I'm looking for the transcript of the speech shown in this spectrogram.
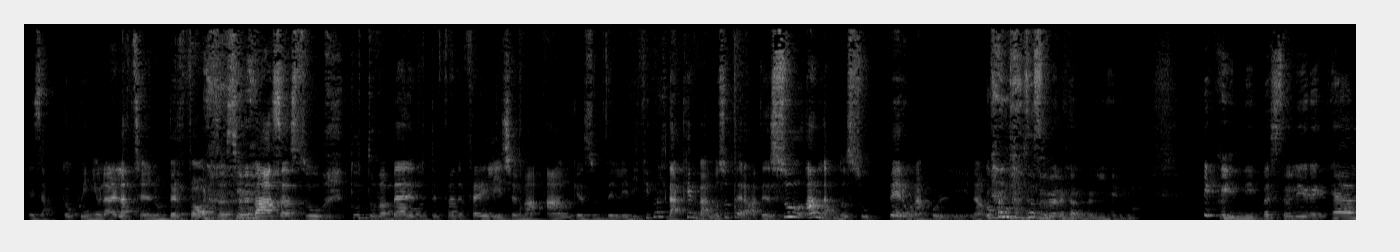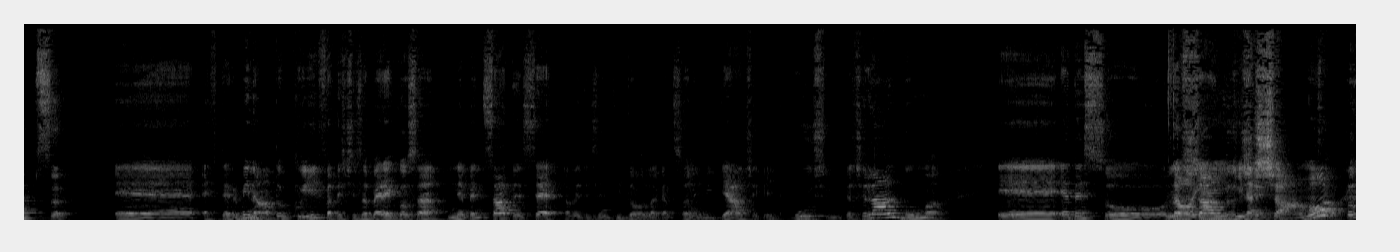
Esatto, quindi una relazione non per forza si basa su tutto va bene, tutto è felice, ma anche su delle difficoltà che vanno superate su, andando su per una collina. È andato super così. E quindi questo Lyric Helps è, è terminato qui, fateci sapere cosa ne pensate, se avete sentito la canzone vi piace Kate Bush, vi piace l'album e, adesso Noi vi lasciamo. Esatto,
